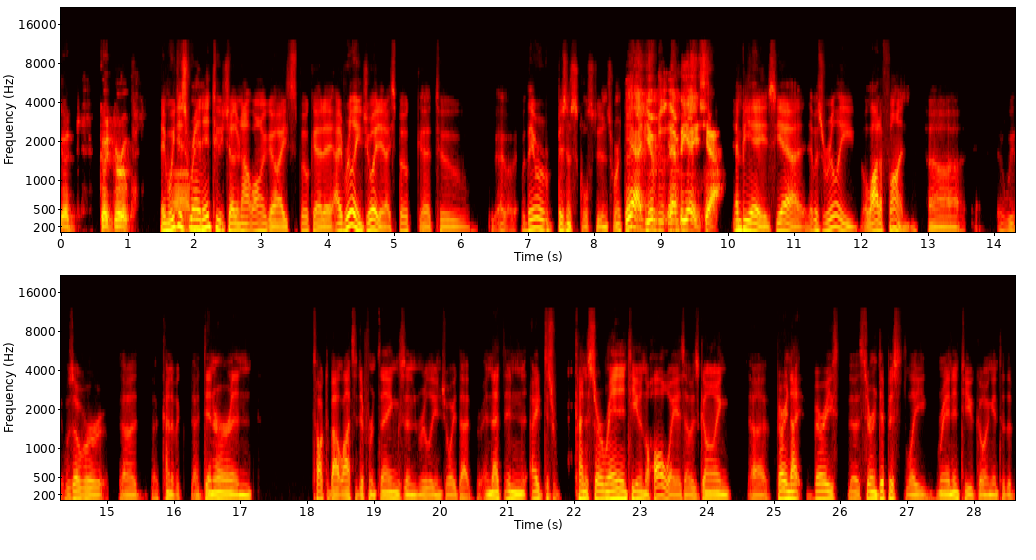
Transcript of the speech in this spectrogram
good good group. And we just Um, ran into each other not long ago. I spoke at a. I really enjoyed it. I spoke uh, to. Uh, they were business school students, weren't they? Yeah, you have Yeah. MBAs. Yeah, MBAs, yeah, it was really a lot of fun. Uh, we, it was over uh, a kind of a, a dinner and talked about lots of different things, and really enjoyed that. And that, and I just kind of sort of ran into you in the hallway as I was going. Uh, very nice, very uh, serendipitously ran into you going into the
